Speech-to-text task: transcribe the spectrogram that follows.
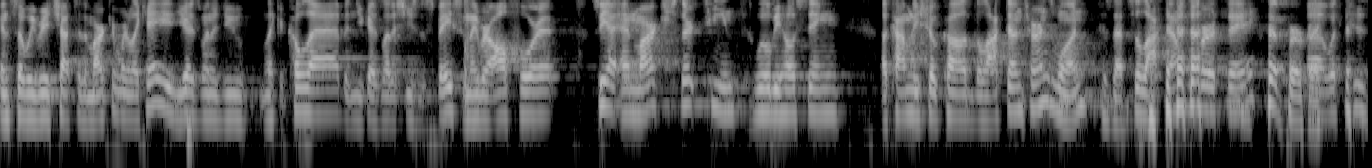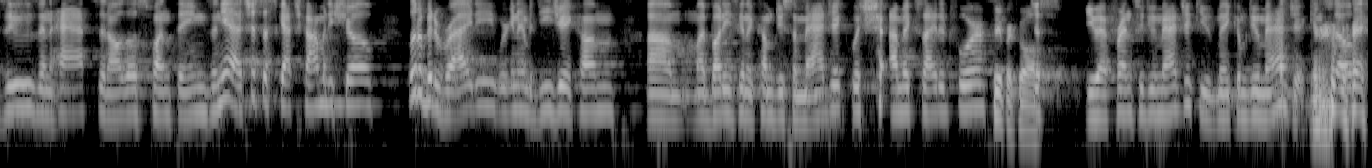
and so we reached out to the market and we're like hey you guys want to do like a collab and you guys let us use the space and they were all for it so yeah and march 13th we'll be hosting a comedy show called the lockdown turns one because that's the lockdown's birthday Perfect. uh, with kazoos and hats and all those fun things. And yeah, it's just a sketch comedy show, a little bit of variety. We're gonna have a DJ come. Um, my buddy's gonna come do some magic, which I'm excited for. Super cool. Just you have friends who do magic, you make them do magic. And so Right.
